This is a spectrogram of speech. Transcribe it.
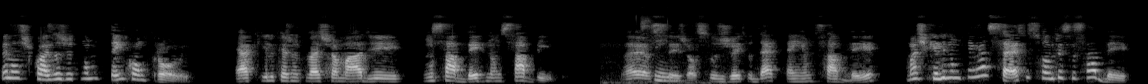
pelas quais a gente não tem controle. É aquilo que a gente vai chamar de um saber não sabido. Né? Ou seja, o sujeito detém um saber, mas que ele não tem acesso sobre esse saber.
